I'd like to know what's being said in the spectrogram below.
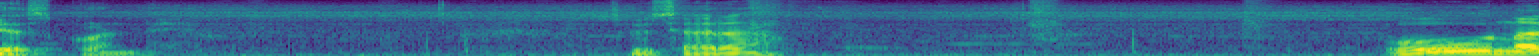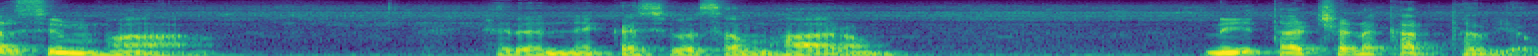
చేసుకోండి. చూసారా ఓ నరసింహ హిరణ్యకశివ సంహారం. నీ తక్షణ కర్తవ్యం.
